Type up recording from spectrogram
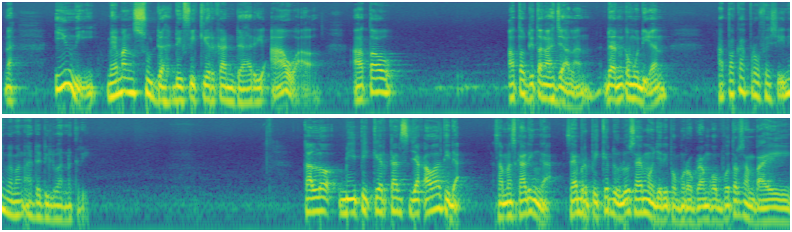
Nah, ini memang sudah difikirkan dari awal atau atau di tengah jalan dan kemudian apakah profesi ini memang ada di luar negeri? Kalau dipikirkan sejak awal tidak, sama sekali enggak. Saya berpikir dulu saya mau jadi pemrogram komputer sampai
